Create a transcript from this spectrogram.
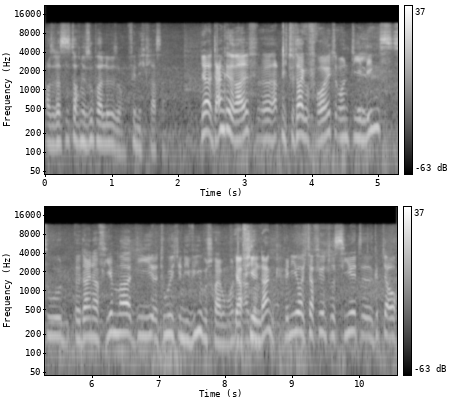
Also das ist doch eine super Lösung, finde ich klasse. Ja, danke Ralf, äh, hat mich total gefreut und die Links zu äh, deiner Firma, die äh, tue ich in die Videobeschreibung unten. Ja, vielen Dank. Wenn ihr euch dafür interessiert, es gibt ja auch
